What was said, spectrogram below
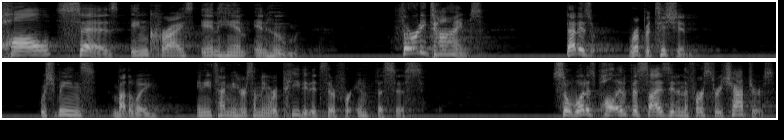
Paul says, in Christ, in Him, in whom? 30 times. That is repetition, which means, by the way, anytime you hear something repeated, it's there for emphasis. So, what is Paul emphasizing in the first three chapters?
